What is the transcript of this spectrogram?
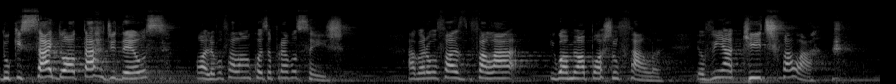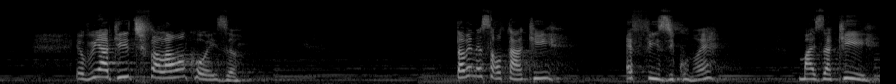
do que sai do altar de Deus. Olha, eu vou falar uma coisa para vocês. Agora eu vou faz, falar igual meu apóstolo fala. Eu vim aqui te falar. Eu vim aqui te falar uma coisa. Tá vendo esse altar aqui? É físico, não é? Mas aqui,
